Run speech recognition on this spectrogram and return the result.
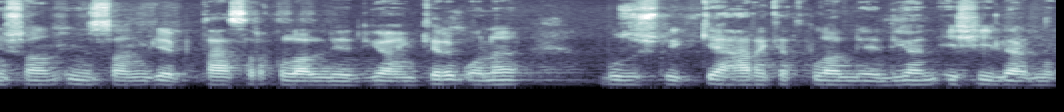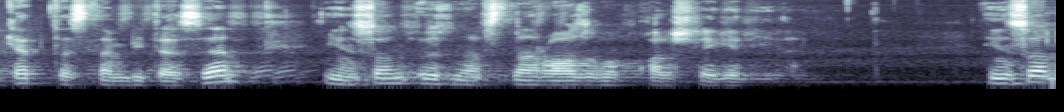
inson insonga ta'sir qilolmaydigan kirib uni buzishlikka harakat qilolmaydigan eshiklarni kattasidan bittasi inson o'z nafsidan rozi bo'lib qolishligi deydi. Inson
